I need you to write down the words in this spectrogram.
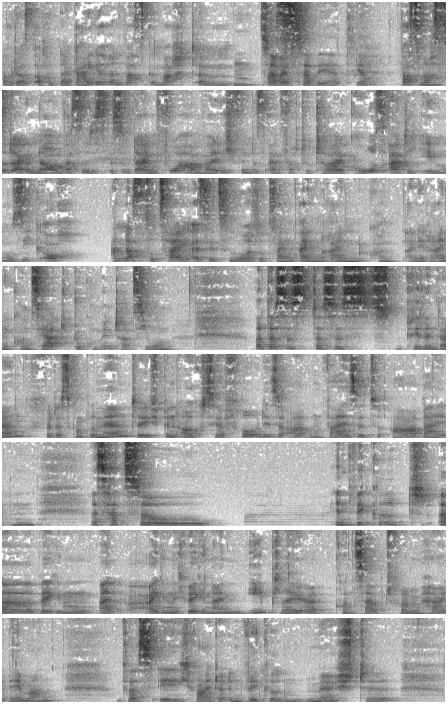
Aber du hast auch mit einer Geigerin was gemacht. Ähm, mhm, was, Saviert, ja. Was machst du da genau und was ist, ist so dein Vorhaben? Weil ich finde es einfach total großartig, eben Musik auch anders zu zeigen, als jetzt nur sozusagen einen reinen, eine reine Konzertdokumentation. Das ist, das ist, vielen Dank für das Kompliment. Ich bin auch sehr froh, diese Art und Weise zu arbeiten. Es hat so entwickelt äh, wegen, äh, eigentlich wegen einem E-Player-Konzept von Harry Lehmann, was ich weiterentwickeln möchte.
